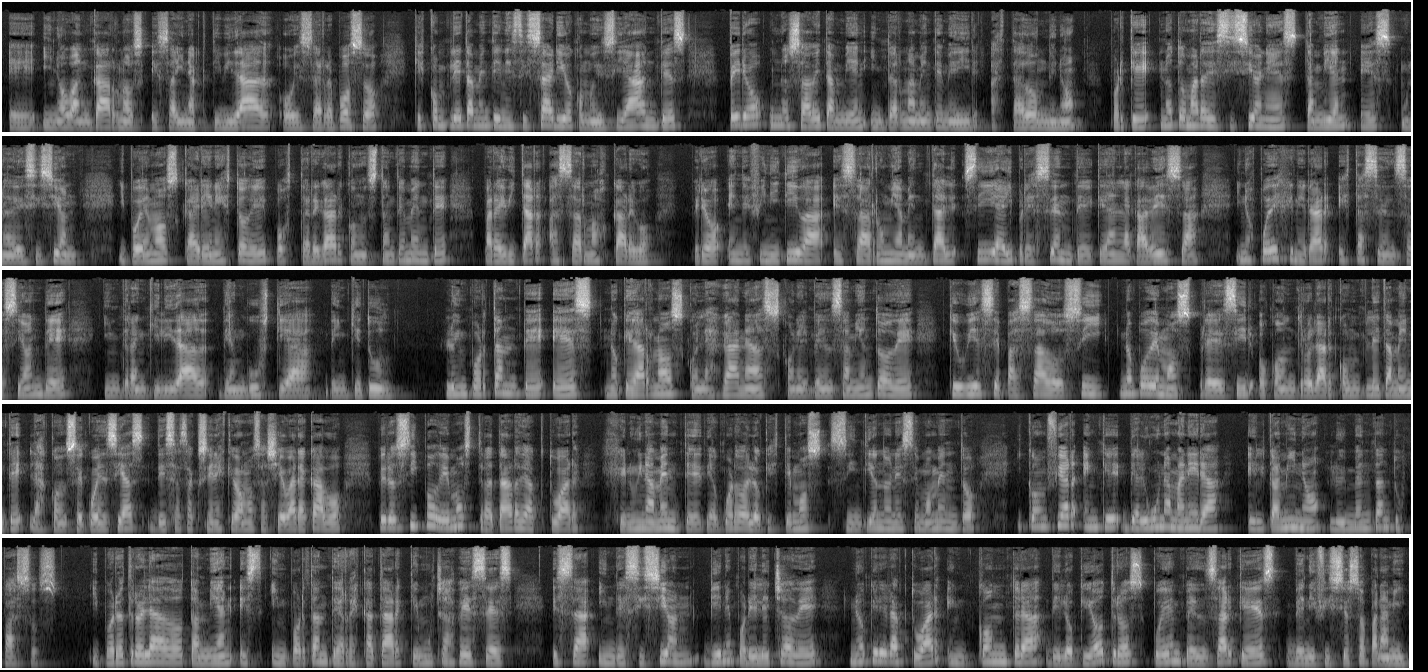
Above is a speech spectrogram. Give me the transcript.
eh, y no bancarnos esa inactividad o ese reposo, que es completamente necesario, como decía antes, pero uno sabe también internamente medir hasta dónde, ¿no? Porque no tomar decisiones también es una decisión y podemos caer en esto de postergar constantemente para evitar hacernos cargo. Pero en definitiva, esa rumia mental sigue ahí presente, queda en la cabeza y nos puede generar esta sensación de intranquilidad, de angustia, de inquietud. Lo importante es no quedarnos con las ganas, con el pensamiento de qué hubiese pasado si no podemos predecir o controlar completamente las consecuencias de esas acciones que vamos a llevar a cabo, pero sí podemos tratar de actuar genuinamente de acuerdo a lo que estemos sintiendo en ese momento y confiar en que de alguna manera el camino lo inventan tus pasos. Y por otro lado, también es importante rescatar que muchas veces esa indecisión viene por el hecho de no querer actuar en contra de lo que otros pueden pensar que es beneficioso para mí.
